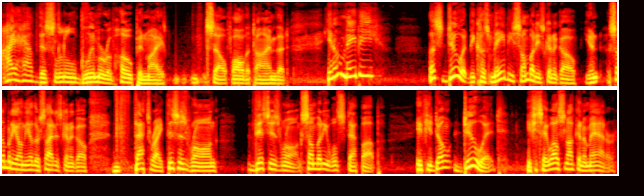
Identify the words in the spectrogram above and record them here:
I have this little glimmer of hope in myself all the time that, you know, maybe let's do it because maybe somebody's going to go. You, somebody on the other side is going to go. That's right. This is wrong. This is wrong. Somebody will step up. If you don't do it, if you say, "Well, it's not going to matter,"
